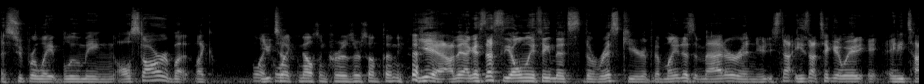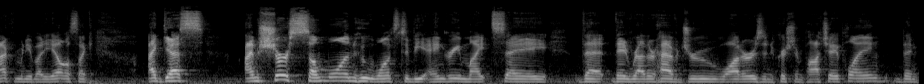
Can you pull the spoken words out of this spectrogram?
a super late blooming all star, but like like, like Nelson Cruz or something. yeah, I mean, I guess that's the only thing that's the risk here. The money doesn't matter, and he's not he's not taking away any time from anybody else. Like, I guess I'm sure someone who wants to be angry might say that they'd rather have Drew Waters and Christian Pache playing than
